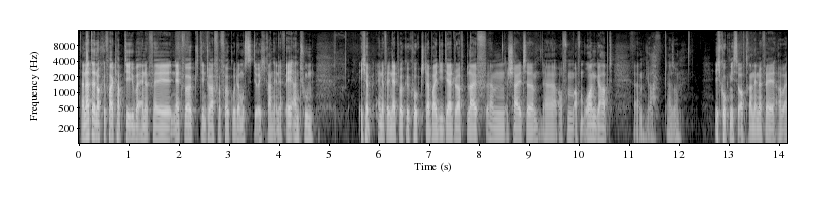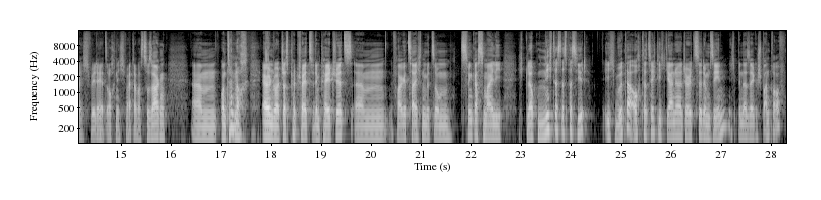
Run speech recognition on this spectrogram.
Dann hat er noch gefragt, habt ihr über NFL Network den Draft verfolgt oder musstet ihr euch ran NFL antun? Ich habe NFL Network geguckt, dabei die Der Draft Live-Schalte ähm, äh, auf, dem, auf dem Ohren gehabt. Ähm, ja, also ich gucke nicht so oft dran NFL, aber ich will da jetzt auch nicht weiter was zu sagen. Ähm, und dann noch Aaron Rodgers per Trade zu den Patriots. Ähm, Fragezeichen mit so einem Zwinker-Smiley. Ich glaube nicht, dass das passiert. Ich würde da auch tatsächlich gerne Jared Sidham sehen. Ich bin da sehr gespannt drauf.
